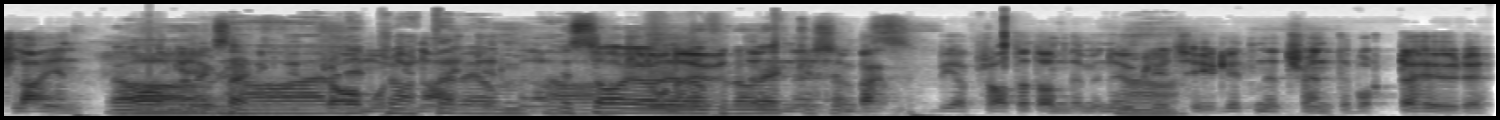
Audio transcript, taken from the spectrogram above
Klein. Ja, Det är exakt. Ja, bra det mot pratar vi om. men Det sa jag redan för några en- veckor sedan. Vi har pratat om det, men nu Ja. blir det tydligt när Trent är borta hur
